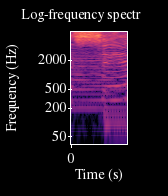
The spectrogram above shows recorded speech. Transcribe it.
esquecer.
